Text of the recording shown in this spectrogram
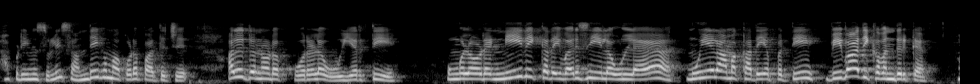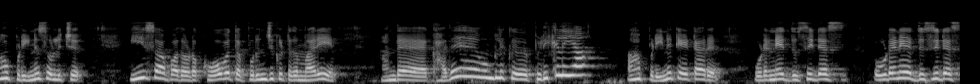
அப்படின்னு சொல்லி சந்தேகமாக கூட பார்த்துச்சு. அது தன்னோட குரலை உயர்த்தி உங்களோட நீதி கதை வரிசையில் உள்ள முயலாம கதையை பற்றி விவாதிக்க வந்திருக்கேன் அப்படின்னு சொல்லிச்சு. ஈசாபாதோட அதோட கோபத்தை புரிஞ்சுக்கிட்டது மாதிரி அந்த கதை உங்களுக்கு பிடிக்கலையா? அப்படின்னு கேட்டார். உடனே துசிடஸ் உடனே துசிடஸ்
